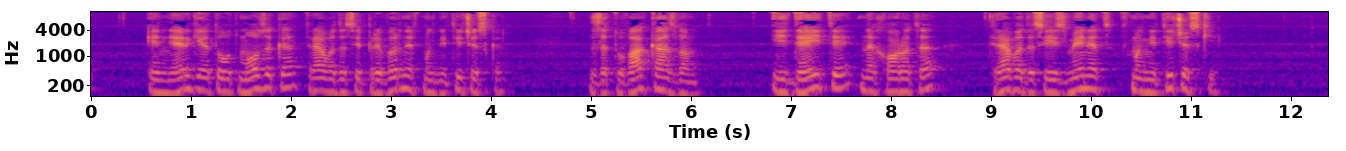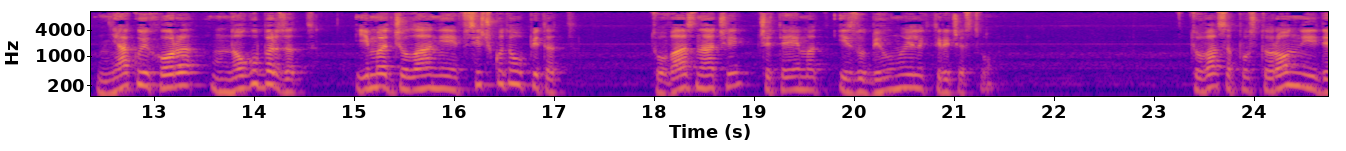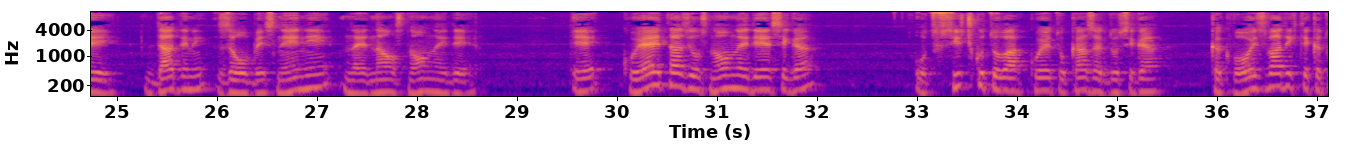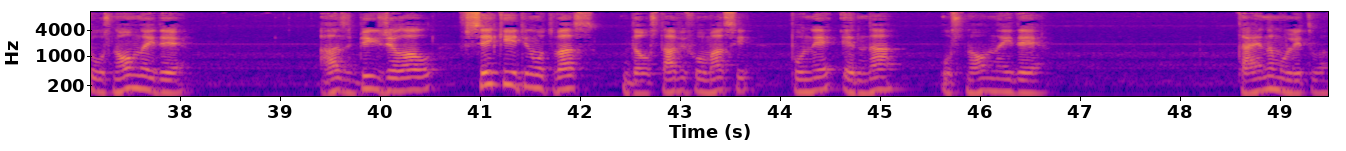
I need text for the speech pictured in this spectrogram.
енергията от мозъка трябва да се превърне в магнетическа. Затова казвам, идеите на хората трябва да се изменят в магнетически. Някои хора много бързат, имат желание всичко да опитат. Това значи, че те имат изобилно електричество. Това са посторонни идеи, дадени за обяснение на една основна идея. Е, коя е тази основна идея сега? От всичко това, което казах до сега, какво извадихте като основна идея? Аз бих желал всеки един от вас да остави в ума си поне една основна идея. Тайна молитва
